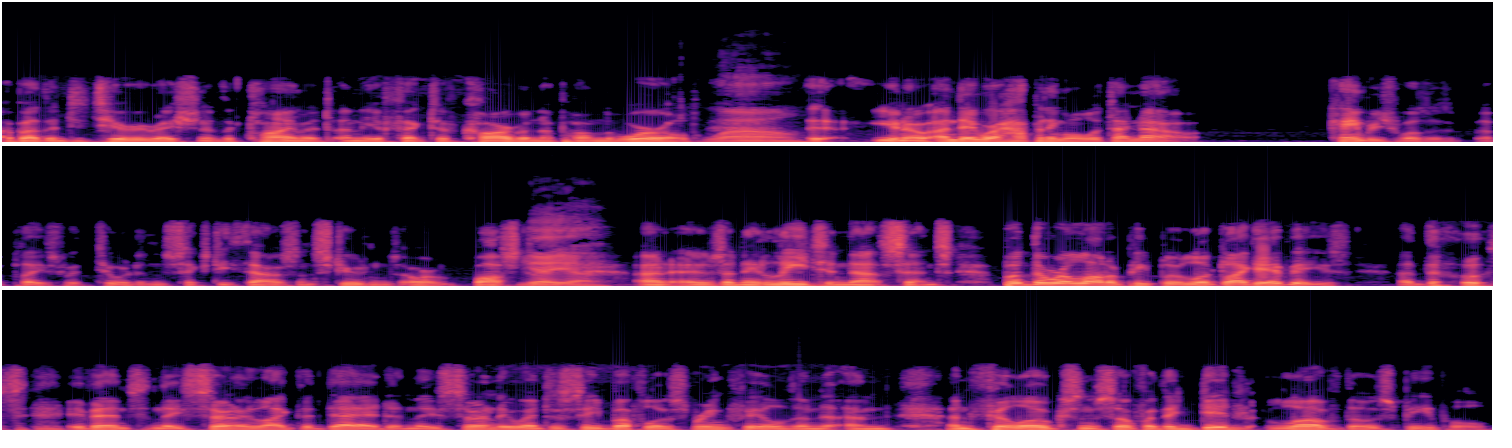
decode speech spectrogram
about the deterioration of the climate and the effect of carbon upon the world. Wow. Uh, you know, and they were happening all the time. Now, Cambridge was a, a, place with 260,000 students, or Boston. Yeah, yeah. And it was an elite in that sense. But there were a lot of people who looked like hippies at those events, and they certainly liked the dead, and they certainly went to see Buffalo Springfield and, and, and Phil Ochs and so forth. They did love those people,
